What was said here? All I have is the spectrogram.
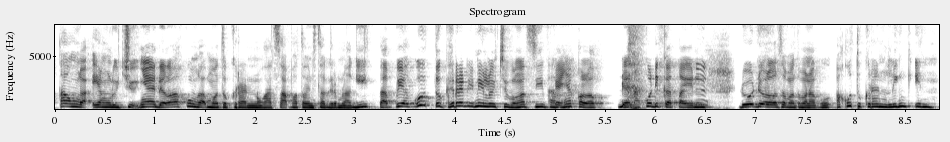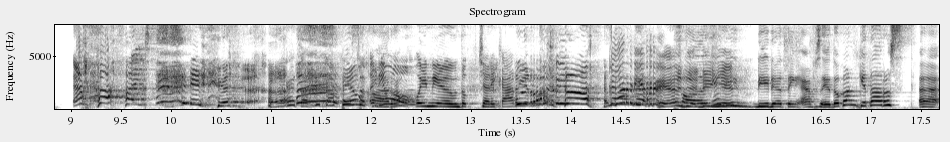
tahu nggak yang lucunya adalah aku nggak mau tukeran WhatsApp atau Instagram lagi tapi aku tukeran ini lucu banget sih. Kayaknya kalau dan aku dikatain dodol sama teman aku aku tukeran LinkedIn. Eh tapi tapi Ini, ini sekarang mau ini ya untuk cari karir. karir. Ya soalnya jadinya. di, di dating apps itu kan kita harus eh,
